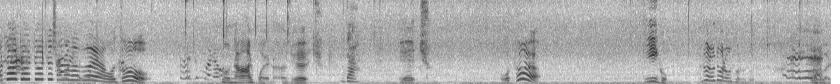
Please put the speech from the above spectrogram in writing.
ওঠো ওঠো ওঠো ওঠো শোনো বাবা ওঠো। ও না আর পরে না ওঠো। কি গো? উঠতে পারো উঠতে পারো উঠতে পারো উঠতে পারো পারো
